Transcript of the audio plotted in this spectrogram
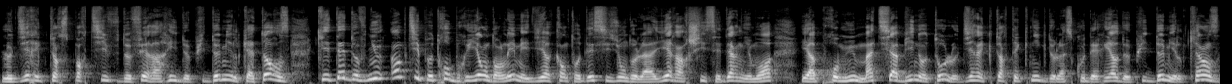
le directeur sportif de Ferrari depuis 2014, qui était devenu un petit peu trop bruyant dans les médias quant aux décisions de la hiérarchie ces derniers mois et a promu Mattia Binotto, le directeur technique de la Scuderia depuis 2015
